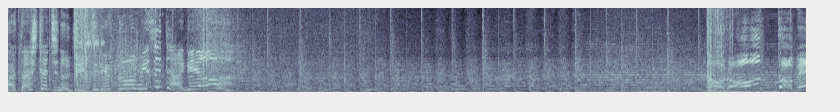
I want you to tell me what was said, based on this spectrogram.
私たちの実力を見せてあげよう。ドローン飛べ。わ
